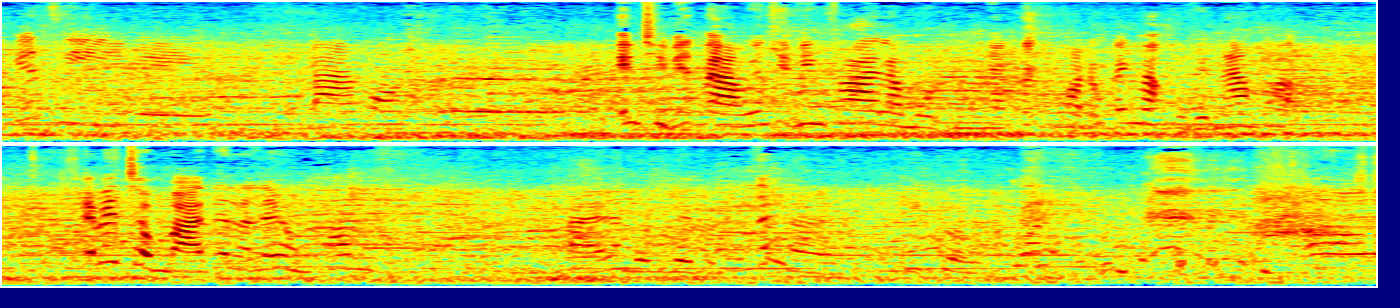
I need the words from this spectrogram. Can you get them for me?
có biết gì về bà không? Em chỉ biết bà Nguyễn Thị Minh Khai là một nhà cách hoạt động cách mạng của Việt Nam thôi ạ. Em biết chồng bà tên là Lê Hồng Phong. Bà ấy là một người phụ rất là thi cường. ờ,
